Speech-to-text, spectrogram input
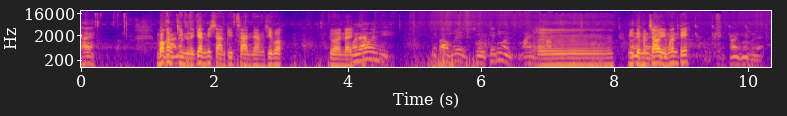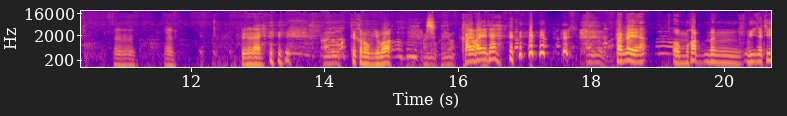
ใช่บ่คันกินแล้วยันมีสารพิษสารหยังสิบ่ดูอันใดมาแล้วมันก็ไม่ได้สูตรกินมันไม่เออมีแต่มันเศร้าอย่างมันติใช่มันแหละเออเออเป็นอะไรเขาอยู่คือขนมอยู่บ่เขาอยู่เขาอยู่คลายไว้แท้เขาอยู่ท่านได้อะอมฮอตหนึ่งวินาที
